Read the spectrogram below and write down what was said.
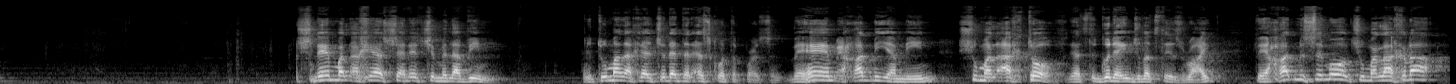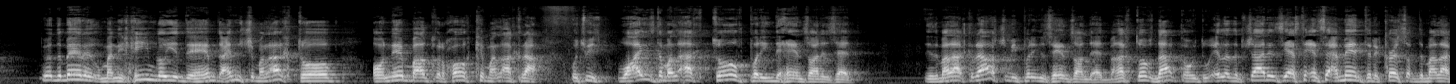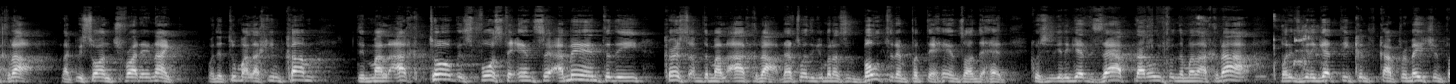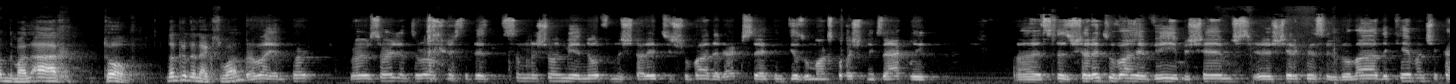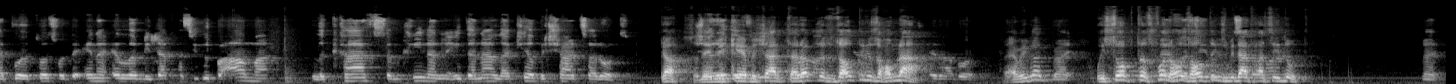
שני מלאכי השרת שמלווים. The two מלאכי השרת that escort the person. והם, אחד מימין, שהוא מלאך טוב. That's the good angel that's to his right. ואחד משמאל, שהוא מלאך רע. וידבר, ומניחים לו ידיהם, דהיינו שמלאך טוב עונה בעל כורחו כמלאך רע. Which means, why is the מלאך טוב putting the hands on his head? The Malach Ra should be putting his hands on the head. Malach Tov is not going to. Ella the Pshat is he has to answer Amen to the curse of the Malach Ra. Like we saw on Friday night. When the two Malachim come, the Malach Tov is forced to answer Amen to the curse of the Malach Ra. That's why the Gemara says both of them put their hands on the head. Because he's going to get zapped not only from the Malach Ra, but he's going to get the confirmation from the Malach Tov. Look at the next one. Rabbi, sorry, to interrupt. Just that someone showing me a note from the Shaarei Teshuvah that actually I think deals with Mark's question exactly. says Sharetuva Hevi Bishem Sherekmes Gdola, the Kevan Shekatu Tos with the Ena Ella Midat Hasidut Baalma, Lekach Samchina Neidana Lakel Bishar Tzarot. Yeah, so they became Bishar Tzarot because the whole thing is a Homla. Very good. Right. We saw Tosfot, the whole thing is Midat Hasidut. Right.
